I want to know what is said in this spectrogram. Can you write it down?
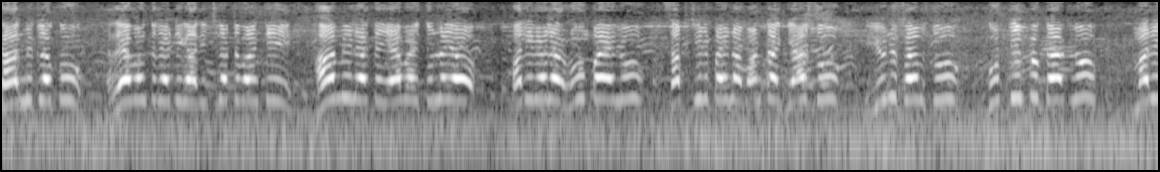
కార్మికులకు రేవంత్ రెడ్డి గారు ఇచ్చినటువంటి హామీలు అయితే ఏవైతున్నాయో పదివేల రూపాయలు సబ్సిడీ పైన వంట గ్యాస్ యూనిఫామ్స్ గుర్తింపు కార్డులు మరి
